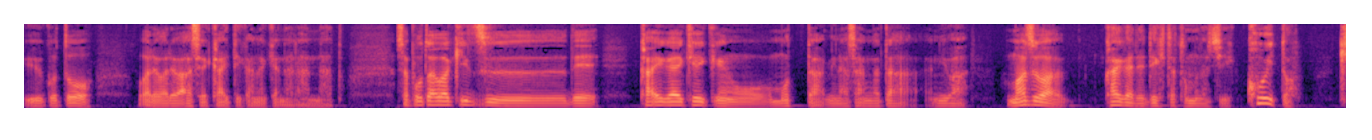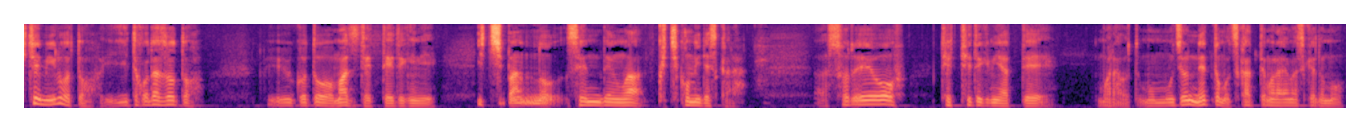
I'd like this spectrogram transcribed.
いうことを我々は汗かいていかなきゃならんなと。サポーターはキッズで海外経験を持った皆さん方には、まずは海外でできた友達、来いと、来てみろと、いいとこだぞということをまず徹底的に、一番の宣伝は口コミですから。それを徹底的にやってもらうと。ももちろんネットも使ってもらいますけども、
